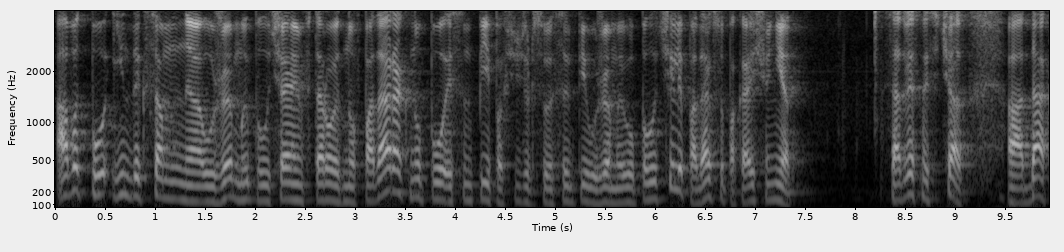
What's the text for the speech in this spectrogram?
А вот по индексам э, уже мы получаем второе дно в подарок. Ну, по S&P, по фьючерсу S&P уже мы его получили, по DAX пока еще нет. Соответственно, сейчас а, DAX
